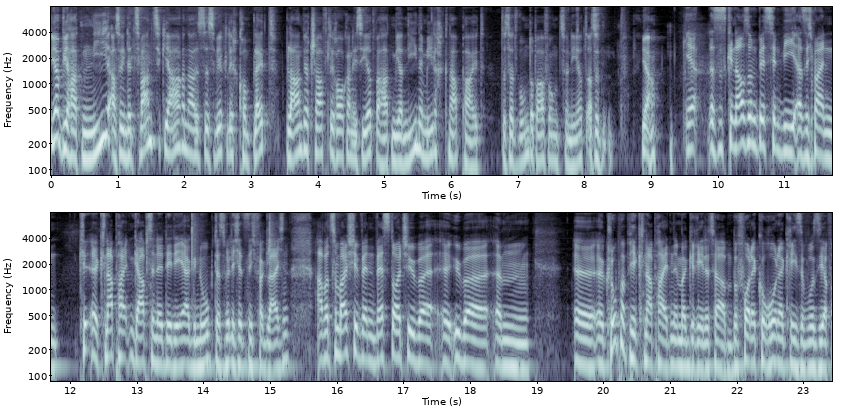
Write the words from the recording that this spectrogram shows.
ja, wir hatten nie, also in den 20 Jahren, als es wirklich komplett planwirtschaftlich organisiert war, hatten wir nie eine Milchknappheit. Das hat wunderbar funktioniert. Also, ja. Ja, das ist genauso ein bisschen wie, also ich meine, äh, Knappheiten gab es in der DDR genug, das will ich jetzt nicht vergleichen. Aber zum Beispiel, wenn Westdeutsche über, äh, über ähm, äh, äh, Klopapierknappheiten immer geredet haben, bevor der Corona-Krise, wo sie auf,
